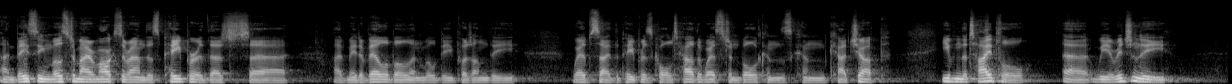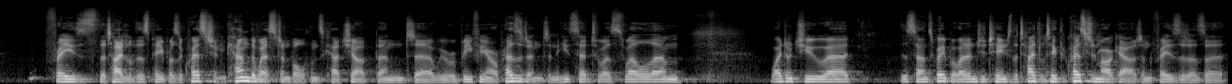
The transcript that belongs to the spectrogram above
I'm basing most of my remarks around this paper that uh, I've made available and will be put on the website. The paper is called How the Western Balkans Can Catch Up. Even the title, uh, we originally phrased the title of this paper as a question Can the Western Balkans catch up? And uh, we were briefing our president, and he said to us, Well, um, why don't you, uh, this sounds great, but why don't you change the title? Take the question mark out and phrase it as a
